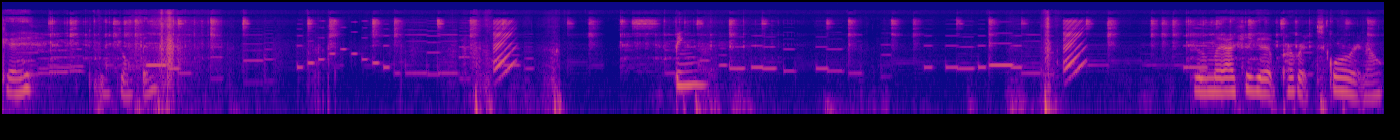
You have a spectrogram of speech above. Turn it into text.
Okay, jump in. We might actually get a perfect score right now.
